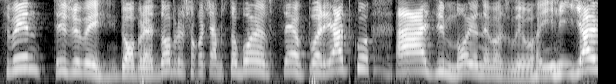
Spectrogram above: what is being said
свин, ти живий. Добре, добре, що хоча б з тобою все в порядку, а зі мною неможливо. Я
